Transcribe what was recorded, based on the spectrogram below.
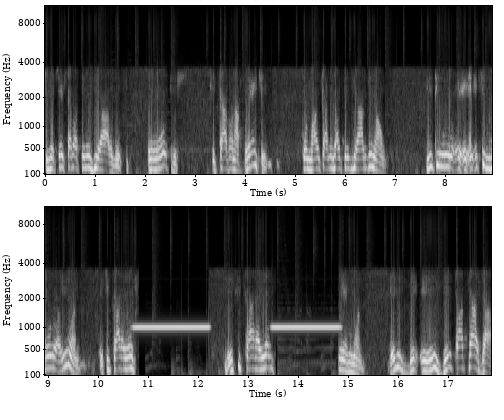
Se você estava tendo diálogo com outros que estavam na frente, com nós já não vai ter diálogo não. E que esse Moro aí, mano, esse cara aí é um esse cara aí é um mesmo, mano. Ele, ele veio para atrasar.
